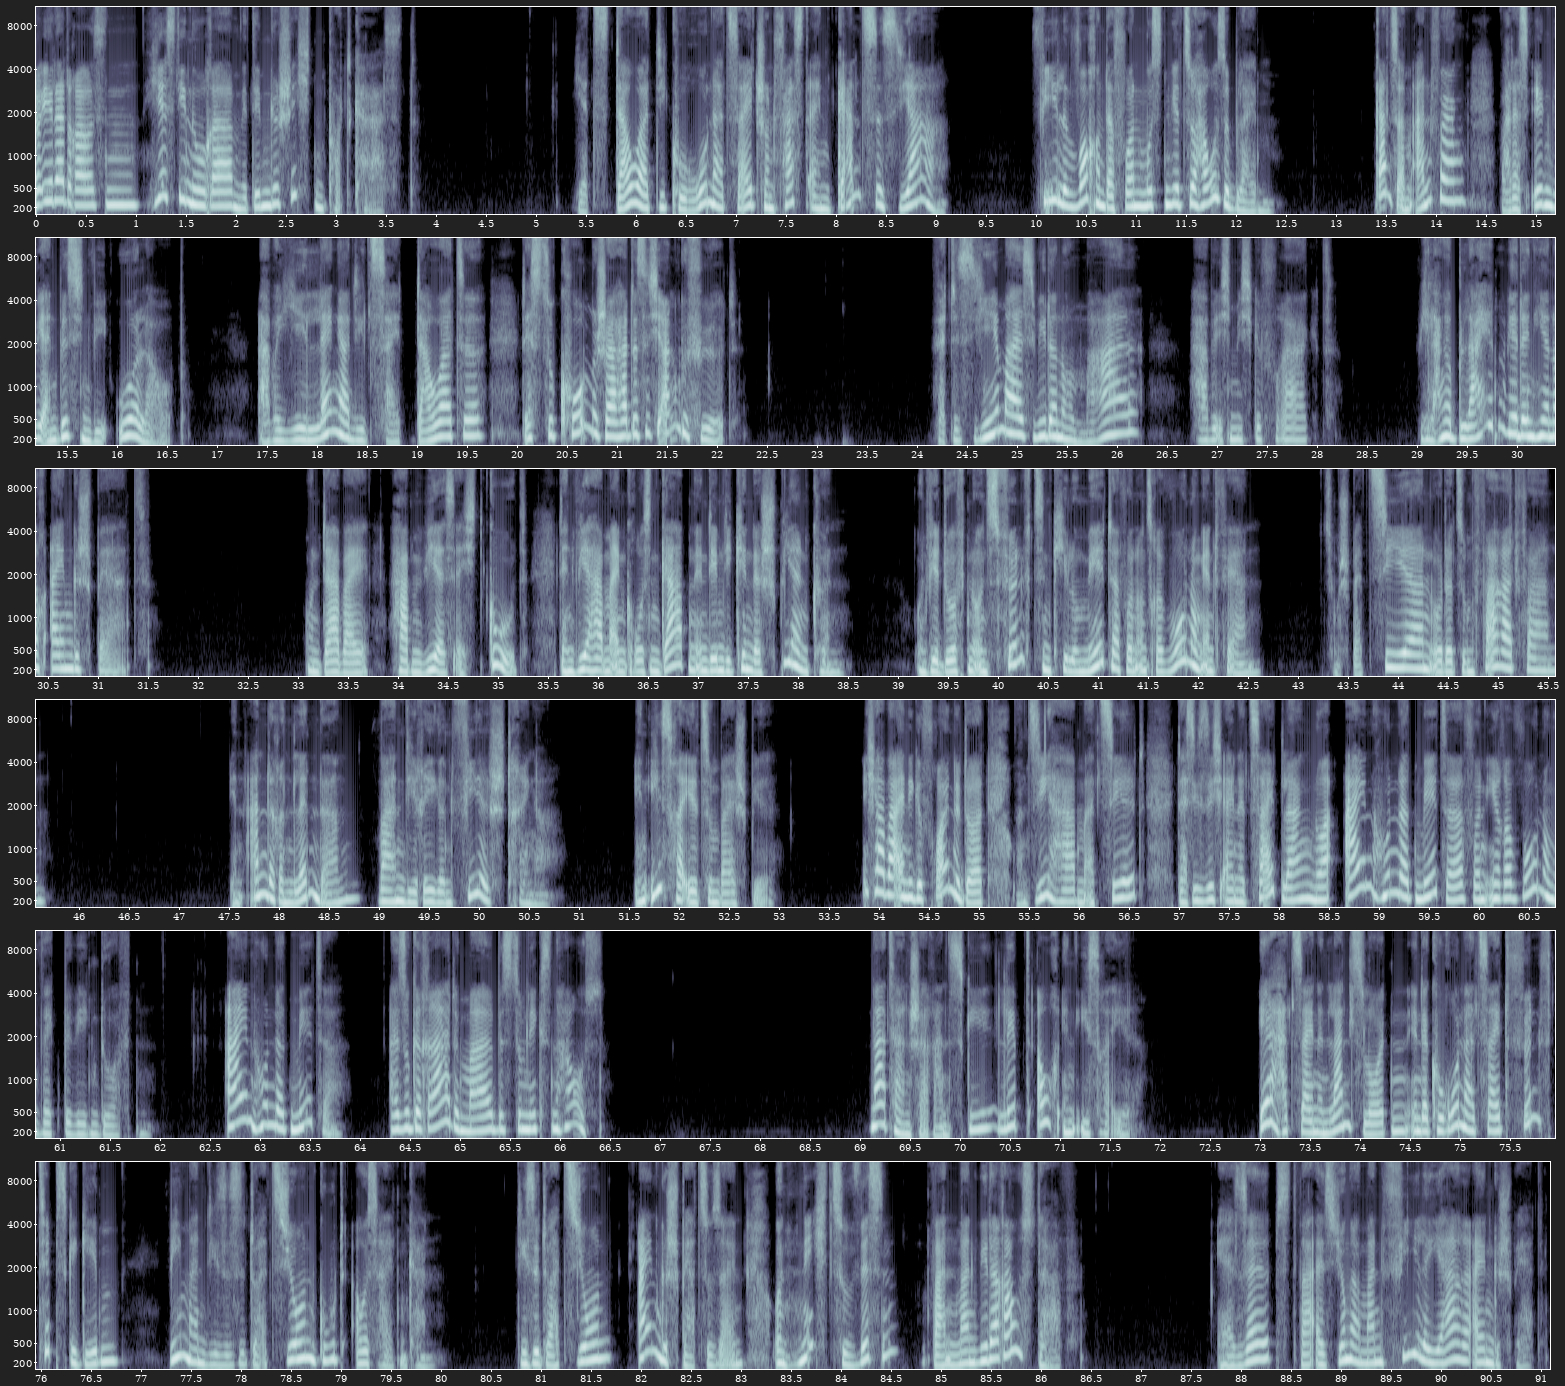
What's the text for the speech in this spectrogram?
Hallo ihr da draußen, hier ist die Nora mit dem Geschichten-Podcast. Jetzt dauert die Corona-Zeit schon fast ein ganzes Jahr. Viele Wochen davon mussten wir zu Hause bleiben. Ganz am Anfang war das irgendwie ein bisschen wie Urlaub. Aber je länger die Zeit dauerte, desto komischer hat es sich angefühlt. Wird es jemals wieder normal? habe ich mich gefragt. Wie lange bleiben wir denn hier noch eingesperrt? Und dabei haben wir es echt gut, denn wir haben einen großen Garten, in dem die Kinder spielen können. Und wir durften uns 15 Kilometer von unserer Wohnung entfernen. Zum Spazieren oder zum Fahrradfahren. In anderen Ländern waren die Regeln viel strenger. In Israel zum Beispiel ich habe einige Freunde dort und sie haben erzählt, dass sie sich eine Zeit lang nur 100 Meter von ihrer Wohnung wegbewegen durften. 100 Meter, also gerade mal bis zum nächsten Haus. Nathan Scharansky lebt auch in Israel. Er hat seinen Landsleuten in der Corona-Zeit fünf Tipps gegeben, wie man diese Situation gut aushalten kann. Die Situation eingesperrt zu sein und nicht zu wissen, wann man wieder raus darf. Er selbst war als junger Mann viele Jahre eingesperrt,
